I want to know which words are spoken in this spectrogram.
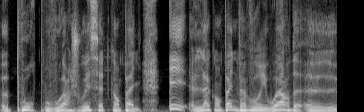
euh, pour pouvoir jouer cette campagne. Et la campagne va vous reward euh,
